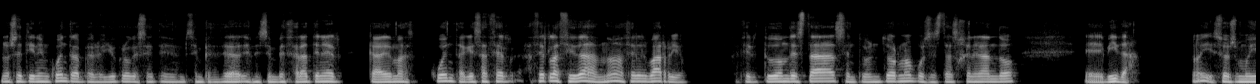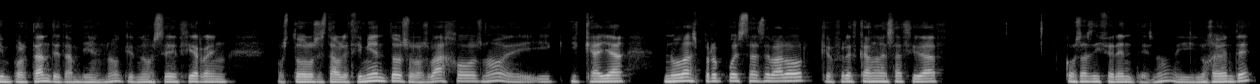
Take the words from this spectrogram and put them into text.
no se tiene en cuenta, pero yo creo que se, se, empezará, a tener cada vez más cuenta, que es hacer, hacer la ciudad, ¿no? hacer el barrio. Es decir, tú donde estás, en tu entorno, pues estás generando eh, vida. Y eso es muy importante también, que no se cierren pues, todos los establecimientos o los bajos ¿no? y, que haya nuevas propuestas de valor que ofrezcan a esa ciudad cosas diferentes. ¿no? Y lógicamente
